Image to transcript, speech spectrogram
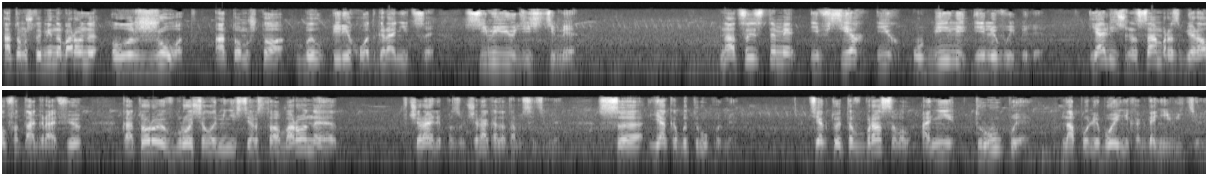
о том, что Минобороны лжет о том, что был переход границы 70 нацистами, и всех их убили или выбили. Я лично сам разбирал фотографию, которую вбросило Министерство обороны вчера или позавчера, когда там с этими, с якобы трупами. Те, кто это вбрасывал, они трупы на поле боя никогда не видели.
